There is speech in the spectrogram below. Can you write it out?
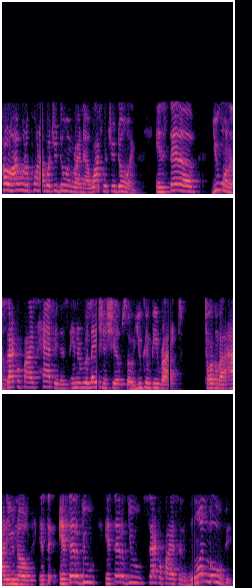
Hold on. I want to point out what you're doing right now. Watch what you're doing. Instead of you want to sacrifice happiness in a relationship so you can be right. Talking about how do you know instead of you instead of you sacrificing one movie,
